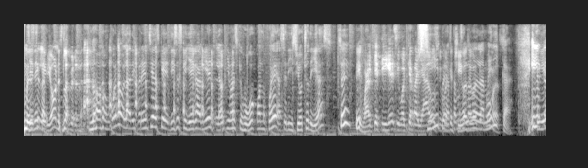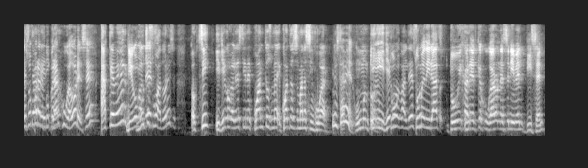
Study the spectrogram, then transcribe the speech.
Me tiene el que- avión, es la verdad. No, bueno, la diferencia es que dices que llega bien. La última vez que jugó, ¿cuándo fue? ¿Hace 18 días? Sí, igual que Tigres, igual que Rayados, sí, igual pero que Chivas, igual de la. América. Y le alcanzó para América- recuperar jugadores, ¿eh? ¿A qué ver? Diego Muchos Valdés. jugadores. Oh, sí, y Diego Valdés tiene cuántos me- cuántas semanas sin jugar. Está bien, un montón. Y Diego tú, Valdés tú me dirás, tú y Jared que jugaron ese nivel, dicen,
